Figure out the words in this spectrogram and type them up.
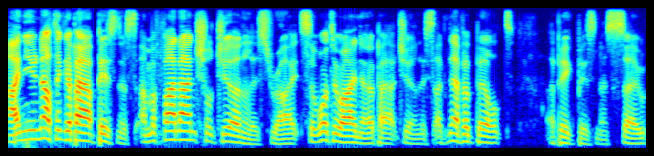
I knew nothing about business. I'm a financial journalist, right? So what do I know about journalists? I've never built a big business. So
